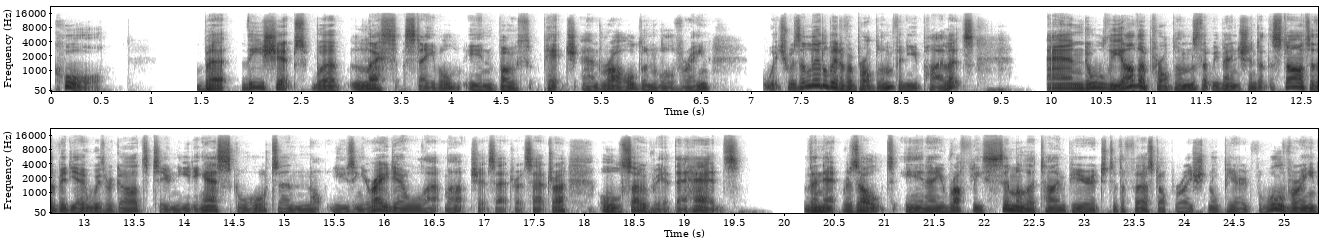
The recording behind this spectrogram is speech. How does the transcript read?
Core. But these ships were less stable in both pitch and roll than Wolverine, which was a little bit of a problem for new pilots, and all the other problems that we mentioned at the start of the video with regards to needing escort and not using your radio all that much, etc., etc., also reared their heads. The net result, in a roughly similar time period to the first operational period for Wolverine,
